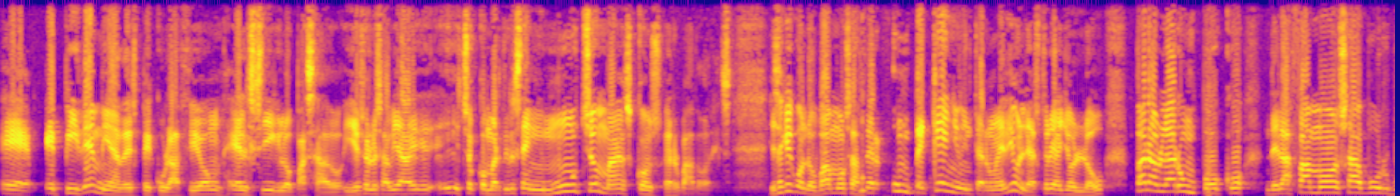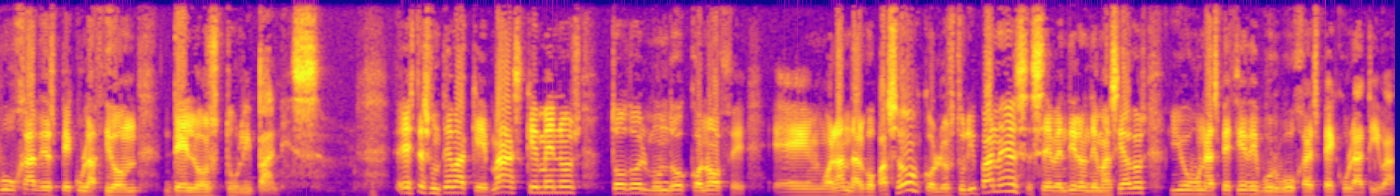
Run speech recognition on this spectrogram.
eh, epidemia de especulación el siglo pasado y eso les había hecho convertirse en mucho más conservadores. Y es aquí cuando vamos a hacer un pequeño intermedio en la historia de John Lowe para hablar un poco de la famosa burbuja de especulación de los tulipanes. Este es un tema que más que menos todo el mundo conoce. En Holanda algo pasó con los tulipanes, se vendieron demasiados y hubo una especie de burbuja especulativa.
